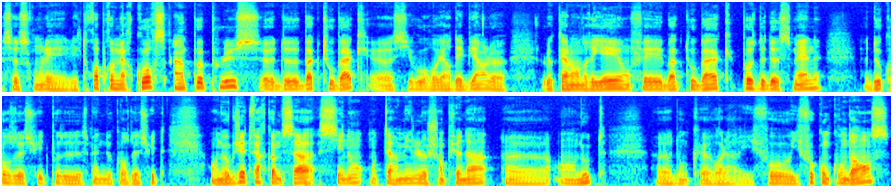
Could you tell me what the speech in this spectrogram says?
Ce seront les, trois premières courses, un peu plus de back-to-back. si vous regardez bien le, calendrier, on fait back-to-back, pause de deux semaines, deux courses de suite, pause de deux semaines, deux courses de suite. On est obligé de faire comme ça, sinon on termine le championnat en août. donc voilà, il faut, il faut qu'on condense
